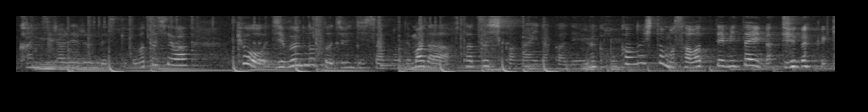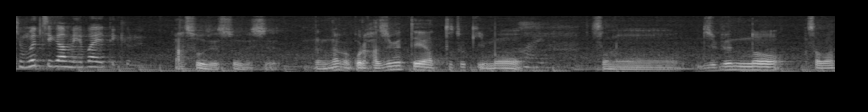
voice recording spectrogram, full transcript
感じられるんですけど、私は今日自分のと淳二さんのでまだ2つしかない中で、うんなんか他の人も触ってみたいなっていうなんか気持ちが芽生えてくる。あそうですそうですなんかこれ初めてやった時も、はいその自分の触っ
